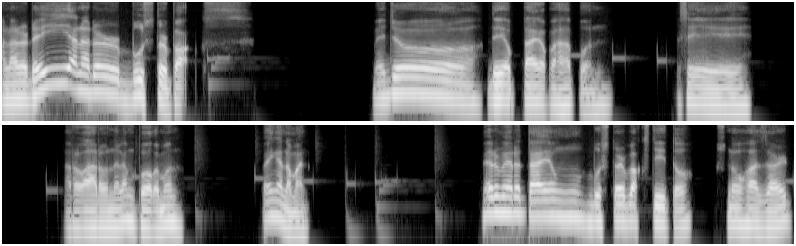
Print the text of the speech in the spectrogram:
Another day, another booster box. Medyo day off tayo kahapon. Kasi araw-araw na lang Pokemon. Pahinga naman. Pero meron tayong booster box dito. Snow Hazard.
